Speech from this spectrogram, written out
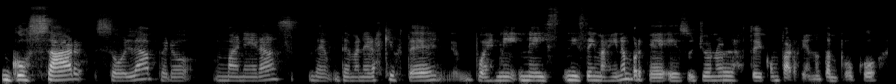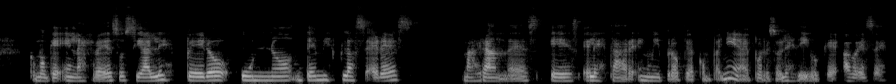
gozar sola, pero maneras, de, maneras que ustedes pues ni, ni, ni, se imaginan porque eso yo no lo estoy compartiendo tampoco como que en las redes sociales, pero uno de mis placeres más grandes es el estar en mi propia compañía y por eso les digo que a veces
